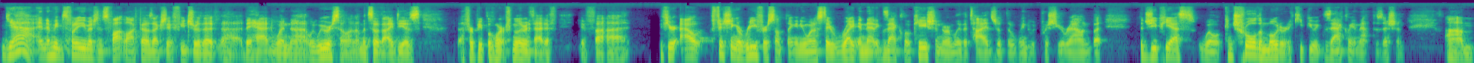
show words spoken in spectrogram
Yeah, and I mean it's funny you mentioned spot lock. That was actually a feature that uh, they had when uh, when we were selling them, and so the idea is uh, for people who aren't familiar with that, if if uh, if you're out fishing a reef or something and you want to stay right in that exact location, normally the tides or the wind would push you around, but the GPS will control the motor to keep you exactly in that position. Um,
